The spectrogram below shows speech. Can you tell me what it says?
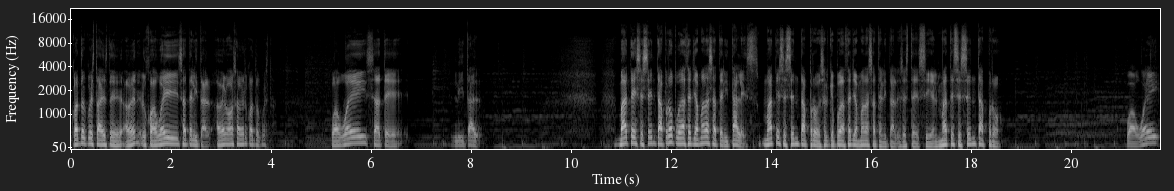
¿Cuánto cuesta este? A ver, el Huawei satelital. A ver, vamos a ver cuánto cuesta. Huawei satelital. Mate 60 Pro puede hacer llamadas satelitales. Mate 60 Pro es el que puede hacer llamadas satelitales. Este es, sí, el Mate 60 Pro. Huawei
